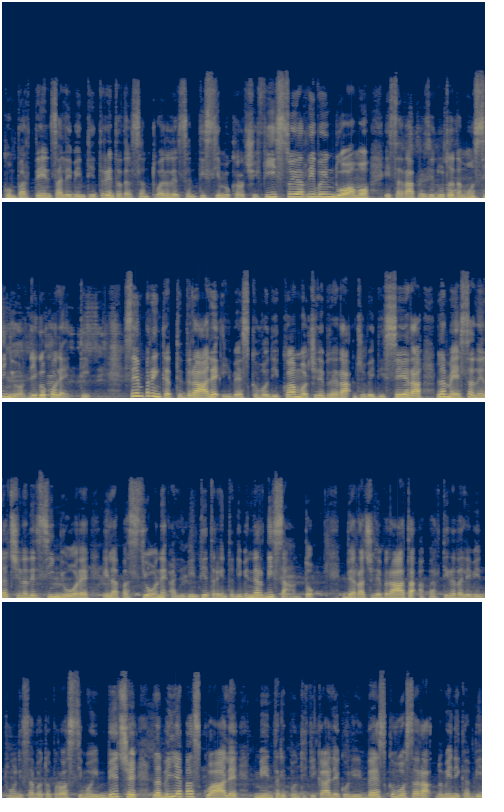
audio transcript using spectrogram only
con partenza alle 20.30 dal Santuario del Santissimo Crocifisso e arrivo in Duomo e sarà presieduta da Monsignor Diego Coletti. Sempre in cattedrale, il vescovo di Como celebrerà giovedì sera la messa nella Cena del Signore e la Passione alle 20.30 di venerdì santo. Verrà celebrata a partire dalle 21 di sabato prossimo invece la veglia pasquale, mentre il pontificale con il vescovo sarà domenica 20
